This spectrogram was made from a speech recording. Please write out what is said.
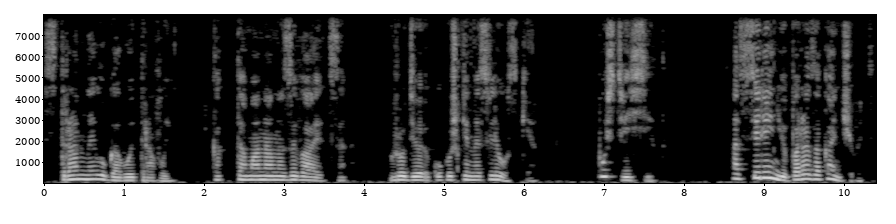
странной луговой травы. Как там она называется? вроде кукушкиной слезки. Пусть висит. А с сиренью пора заканчивать.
